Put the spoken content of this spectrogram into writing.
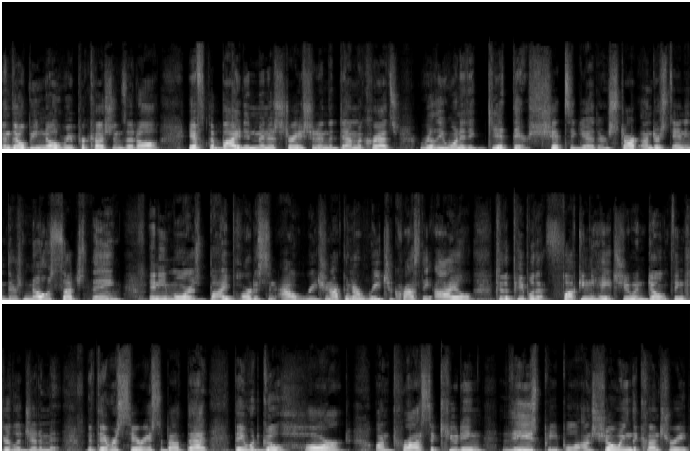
and there'll be no repercussions at all. If the Biden administration and the Democrats really wanted to get their shit together and start understanding there's no such thing anymore as bipartisan outreach, you're not going to reach across the aisle to the people that fucking hate you and don't think you're legitimate. If they were serious about that, they would go hard on prosecuting these people, on showing the country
